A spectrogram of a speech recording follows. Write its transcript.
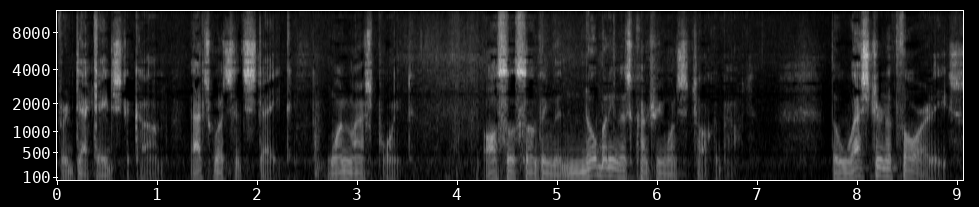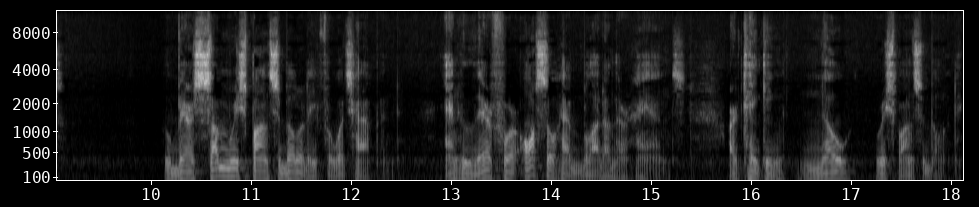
for decades to come. That's what's at stake. One last point. Also something that nobody in this country wants to talk about. The Western authorities, who bear some responsibility for what's happened, and who therefore also have blood on their hands, are taking no responsibility.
